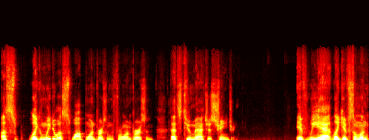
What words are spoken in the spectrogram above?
a like when we do a swap one person for one person, that's two matches changing. If we had like if someone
